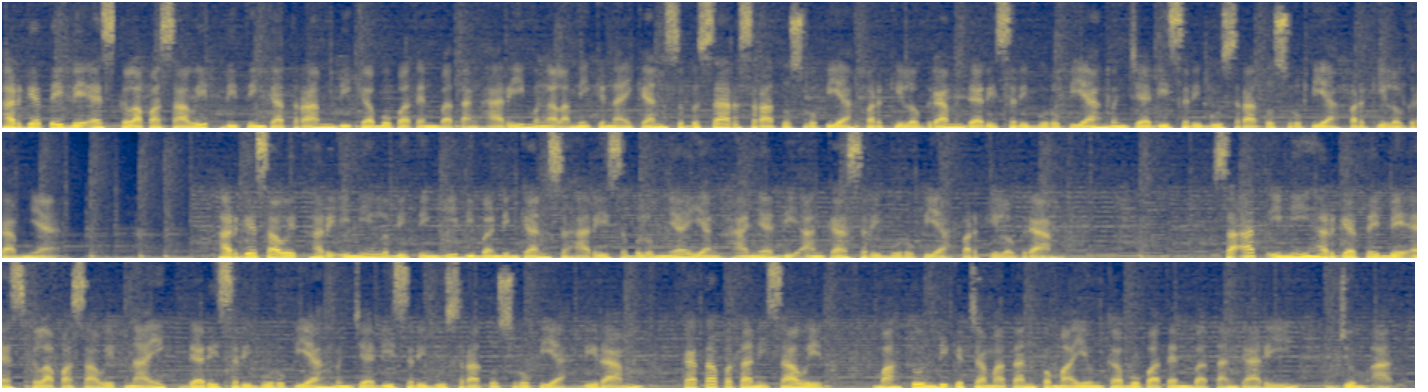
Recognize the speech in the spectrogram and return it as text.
Harga TBS kelapa sawit di tingkat RAM di Kabupaten Batanghari mengalami kenaikan sebesar Rp100 per kilogram dari Rp1.000 menjadi Rp1.100 per kilogramnya. Harga sawit hari ini lebih tinggi dibandingkan sehari sebelumnya yang hanya di angka Rp1.000 per kilogram. Saat ini harga TBS kelapa sawit naik dari Rp1.000 menjadi Rp1.100 di RAM, kata petani sawit, Mahtun di Kecamatan Pemayung Kabupaten Batanghari, Jumat.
